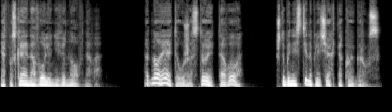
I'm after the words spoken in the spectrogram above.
и отпуская на волю невиновного. Одно это уже стоит того, чтобы нести на плечах такой груз.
